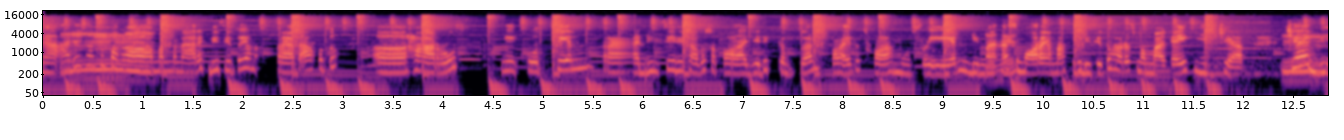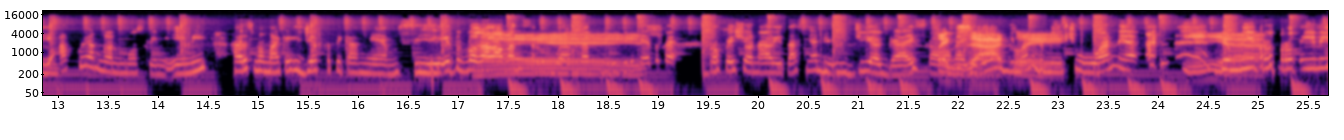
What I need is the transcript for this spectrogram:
nah ada satu Hmm. pengalaman menarik di situ yang ternyata aku tuh eh, harus ngikutin tradisi di satu sekolah jadi kebetulan sekolah itu sekolah muslim di mana Mhm. semua orang yang masuk di situ harus memakai hijab Hmm. jadi aku yang non muslim ini harus memakai hijab ketika nge-MC. Itu pengalaman seru Nice. banget gitu. Jadi kayak itu kayak profesionalitasnya diuji ya guys. Kalau kayak gitu Exactly. gimana demi cuan ya kan Iya. demi perut-perut ini.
